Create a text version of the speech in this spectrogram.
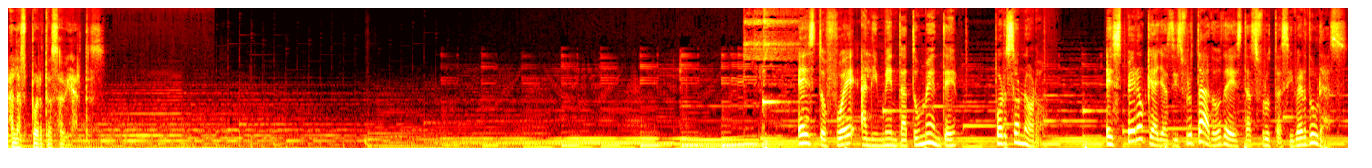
a las puertas abiertas. Esto fue Alimenta tu mente por Sonoro. Espero que hayas disfrutado de estas frutas y verduras.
